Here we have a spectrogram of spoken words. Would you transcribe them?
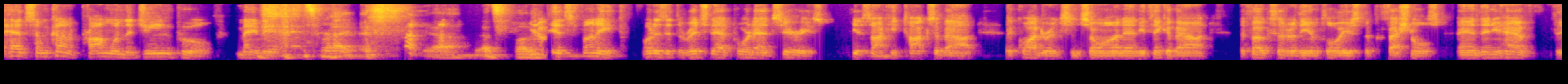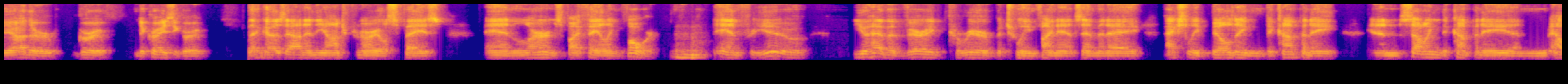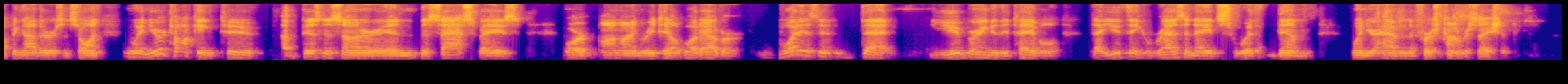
Had some kind of problem with the gene pool, maybe. that's right. Yeah, that's funny. You know, it's funny. What is it? The Rich Dad Poor Dad series. Kiyosaki talks about the quadrants and so on, and you think about the folks that are the employees, the professionals, and then you have the other group, the crazy group, that goes out in the entrepreneurial space and learns by failing forward. Mm-hmm. And for you, you have a varied career between finance M&A, actually building the company and selling the company and helping others and so on. When you're talking to a business owner in the SaaS space or online retail, whatever, what is it that you bring to the table that you think resonates with them when you're having the first conversation?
